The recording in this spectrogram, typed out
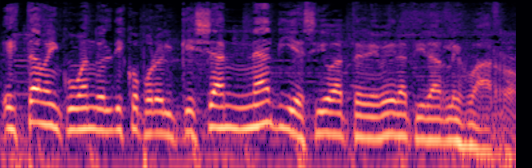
estaba incubando el disco por el que ya nadie se iba a atrever a tirarles barro.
